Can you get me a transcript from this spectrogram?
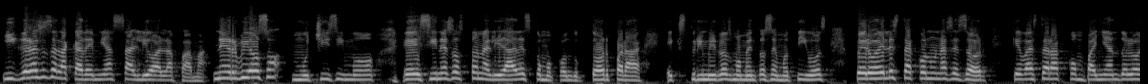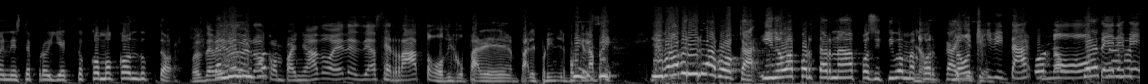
y gracias a la academia salió a la fama. Nervioso, muchísimo, eh, sin esas tonalidades como conductor para exprimir los momentos emotivos, pero él está con un asesor que va a estar acompañándolo en este proyecto como conductor. Pues debería haberlo dijo- acompañado, ¿eh? Desde hace rato, digo, para el, para el porque Sí, la sí. Y va a abrir la boca y no va a aportar nada positivo, mejor no, cállese. no, chiquitita, no, espéreme.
